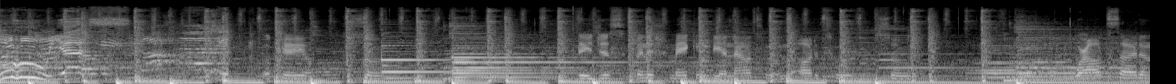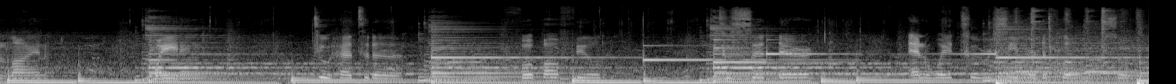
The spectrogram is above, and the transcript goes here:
Woohoo, yes. Okay, so they just finished making the announcement in the auditorium, so we're outside in line waiting to head to the football field to sit there and wait to receive her diploma. So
